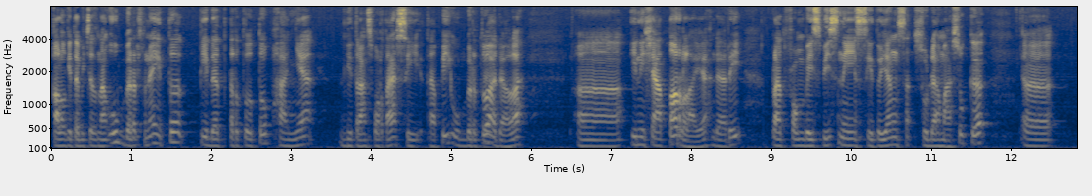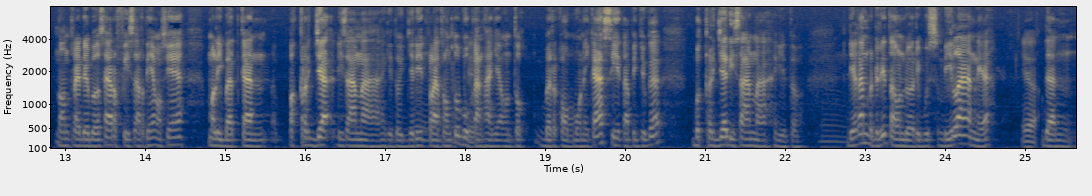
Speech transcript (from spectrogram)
kalau kita bicara tentang Uber sebenarnya itu tidak tertutup hanya di transportasi, tapi Uber itu yeah. adalah uh, inisiator lah ya dari platform based business itu yang sudah masuk ke uh, eh, non tradable service artinya maksudnya melibatkan pekerja di sana gitu jadi hmm, platform itu okay. bukan hanya untuk berkomunikasi tapi juga bekerja di sana gitu hmm. dia kan berdiri tahun 2009 ya yeah. dan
